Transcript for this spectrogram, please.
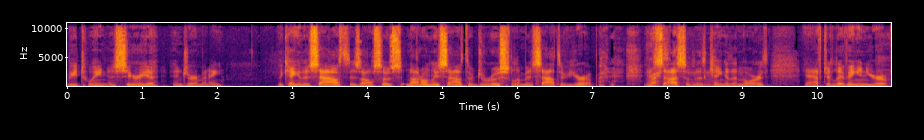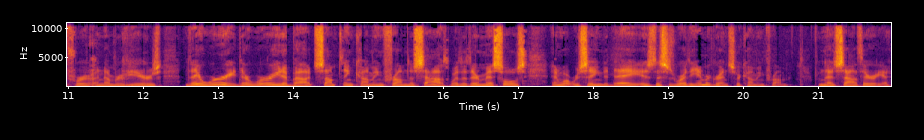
between Assyria and Germany. The king of the south is also not only south of Jerusalem, but south of Europe. it's Right. south of the mm-hmm. king of the north. After living in Europe for a number of years, they're worried. They're worried about something coming from the south, whether they're missiles. And what we're seeing today is this is where the immigrants are coming from, from that south area.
